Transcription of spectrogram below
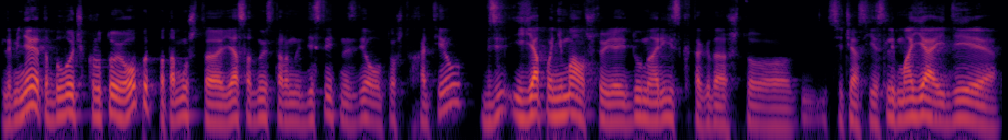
Для меня это был очень крутой опыт, потому что я, с одной стороны, действительно сделал то, что хотел, и я понимал, что я иду на риск тогда, что сейчас, если моя идея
